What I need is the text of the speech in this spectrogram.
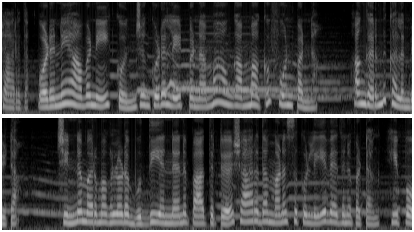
சாரதா. உடனே அவனி கொஞ்சம் கூட லேட் பண்ணாம அவங்க அம்மாக்கு ஃபோன் பண்ணான் அங்கேருந்து கிளம்பிட்டான் சின்ன மருமகளோட புத்தி என்னன்னு பார்த்துட்டு சாரதா மனசுக்குள்ளேயே வேதனைப்பட்டாங்க. இப்போ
